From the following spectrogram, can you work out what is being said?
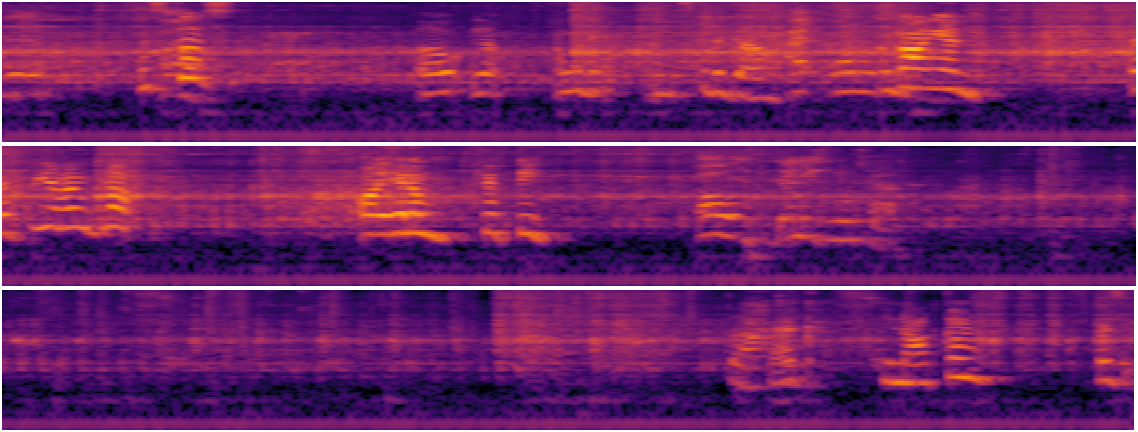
The, Let's Oh. go. Oh, yep. I'm gonna. I'm just gonna go. I. I'm going in. FBI, open up. Oh, I hit him. 50. Oh, then he's one tap. The heck? You knocked him? Where's it?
